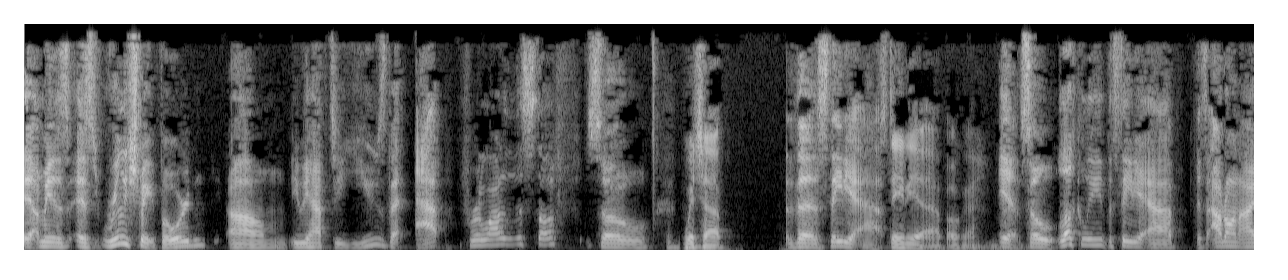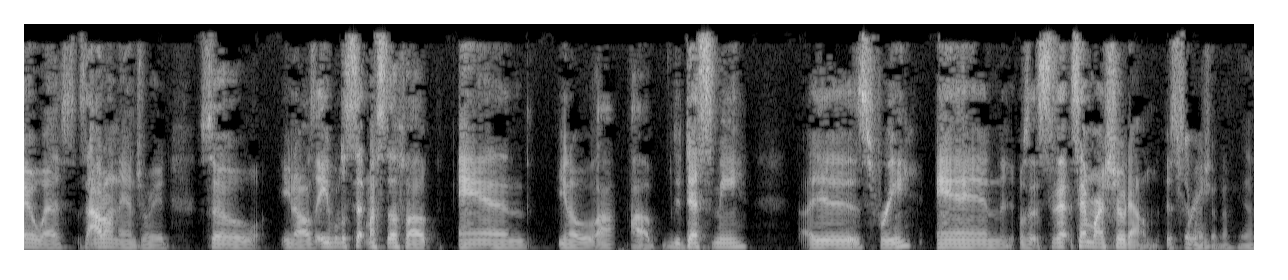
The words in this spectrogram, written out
I mean, it's, it's really straightforward. Um, you have to use the app for a lot of this stuff. So, which app? The Stadia app. Stadia app, okay. Yeah, so luckily the Stadia app is out on iOS, it's out on Android. So, you know, I was able to set my stuff up and, you know, uh, uh, the Destiny is free and was it Samurai Shodown is Samurai free. Shodown, yeah.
